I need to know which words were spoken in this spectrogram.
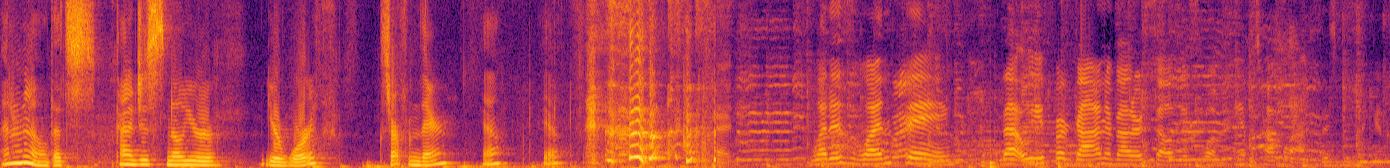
I don't know, that's kind of just know your, your worth. Start from there. Yeah. Yeah. What is one thing that we've forgotten about ourselves as women? You have to talk loud. There's music in the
